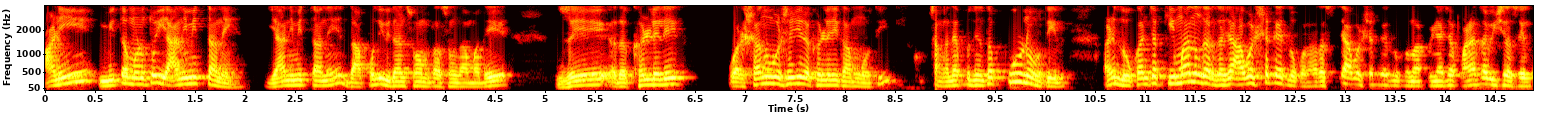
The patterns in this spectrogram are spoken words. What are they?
आणि मी तर म्हणतो या निमित्ताने या निमित्ताने दापोली विधानसभा मतदारसंघामध्ये जे रखडलेले वर्षानुवर्षाची रखडलेली कामं होती चांगल्या पद्धतीने पूर्ण होतील. आणि लोकांच्या किमान गरजा ज्या आवश्यक आहेत लोकांना रस्ते आवश्यक आहेत लोकांना पिण्याच्या पाण्याचा विषय असेल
